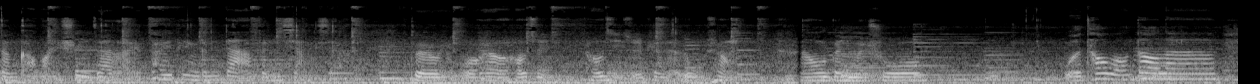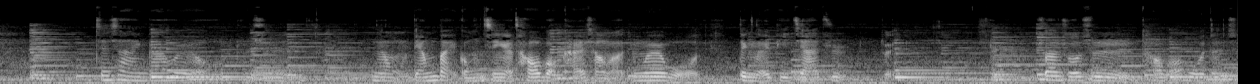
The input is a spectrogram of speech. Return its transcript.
等考完试再来拍片跟大家分享一下。对，我还有好几好几支片在路上，然后跟你们说，我的淘宝到啦。接下来应该会有就是那种两百公斤的淘宝开箱了，因为我订了一批家具，对，虽然说是淘宝货，但是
